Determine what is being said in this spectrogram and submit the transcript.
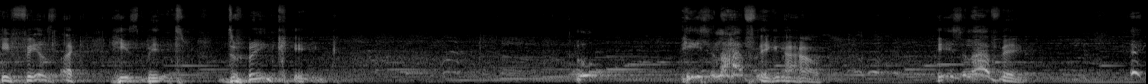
he feels like he's been drinking. Ooh, He's laughing now. He's laughing.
